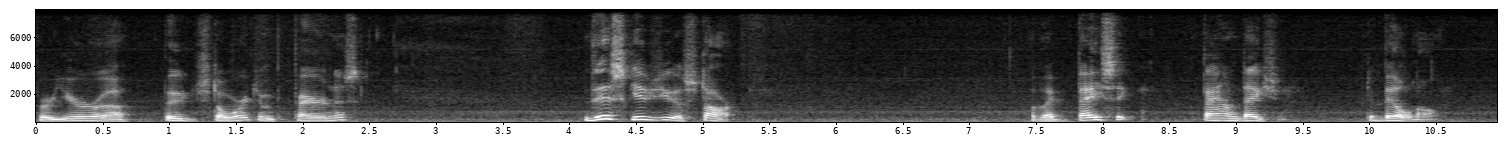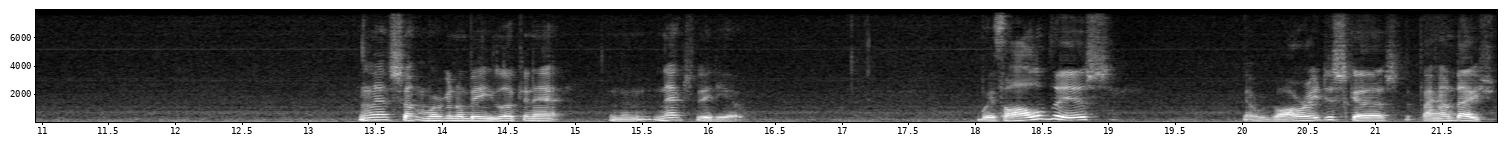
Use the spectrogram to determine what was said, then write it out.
for your uh, food storage and preparedness. This gives you a start of a basic foundation to build on. And that's something we're going to be looking at in the next video. With all of this that we've already discussed, the foundation,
